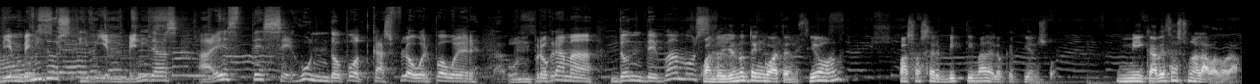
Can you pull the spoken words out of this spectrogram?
Bienvenidos y bienvenidas a este segundo podcast Flower Power, un programa donde vamos... Cuando yo no tengo atención, paso a ser víctima de lo que pienso. Mi cabeza es una lavadora,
